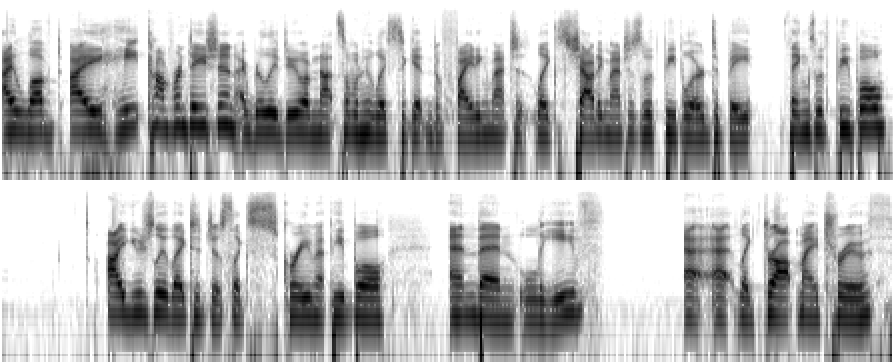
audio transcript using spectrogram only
I loved, I hate confrontation. I really do. I'm not someone who likes to get into fighting matches, like shouting matches with people or debate things with people. I usually like to just like scream at people and then leave, at, at like drop my truth,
